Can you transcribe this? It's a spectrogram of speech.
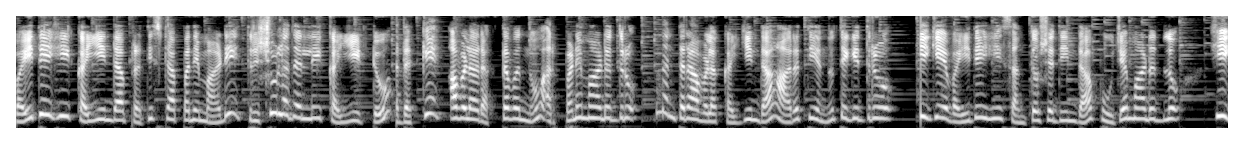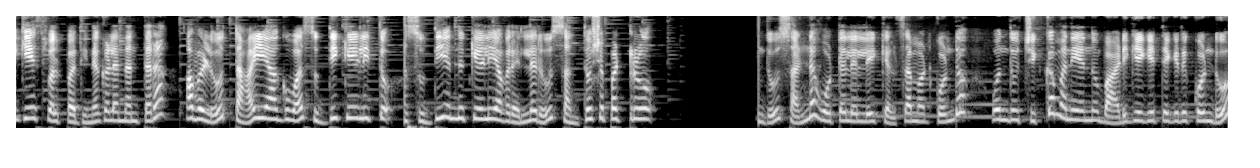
ವೈದೇಹಿ ಕೈಯಿಂದ ಪ್ರತಿಷ್ಠಾಪನೆ ಮಾಡಿ ತ್ರಿಶೂಲದಲ್ಲಿ ಕೈಯಿಟ್ಟು ಅದಕ್ಕೆ ಅವಳ ರಕ್ತವನ್ನು ಅರ್ಪಣೆ ಮಾಡಿದ್ರು. ನಂತರ ಅವಳ ಕೈಯಿಂದ ಆರತಿಯನ್ನು ತೆಗೆದ್ರು. ಹೀಗೆ ವೈದೇಹಿ ಸಂತೋಷದಿಂದ ಪೂಜೆ ಮಾಡಿದ್ಲು. ಹೀಗೆ ಸ್ವಲ್ಪ ದಿನಗಳ ನಂತರ ಅವಳು ತಾಯಿಯಾಗುವ ಸುದ್ದಿ ಕೇಳಿತ್ತು. ಆ ಸುದ್ದಿಯನ್ನು ಕೇಳಿ ಅವರೆಲ್ಲರೂ ಸಂತೋಷಪಟ್ರು. ಒಂದು ಸಣ್ಣ ಹೋಟೆಲಲ್ಲಿ ಕೆಲಸ ಮಾಡಿಕೊಂಡು ಒಂದು ಚಿಕ್ಕ ಮನೆಯನ್ನು ಬಾಡಿಗೆಗೆ ತೆಗೆದುಕೊಂಡು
